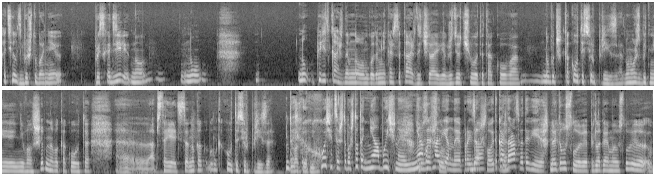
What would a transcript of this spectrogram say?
хотелось бы, чтобы они происходили, но ну, ну, перед каждым Новым годом, мне кажется, каждый человек ждет чего-то такого, ну, какого-то сюрприза. Ну, может быть, не, не волшебного какого-то э, обстоятельства, но как, какого-то сюрприза. Ну, то есть хочется, чтобы что-то необычное, необыкновенное произошло. произошло. Да, и ты каждый да. раз в это веришь. Но это условия, предлагаемые условия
